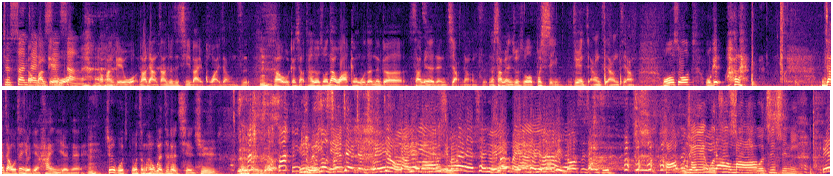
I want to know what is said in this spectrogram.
就算在你身上了，要还给我，然后两张就是七百块这样子。嗯，然后我跟小他就说，那我要跟我的那个上面的人讲这样子，那上面人就说不行，你今天怎样怎样怎样。我就说，我跟 后来。你这样讲，我真的有点汗颜呢。嗯，就是我，我怎么会为这个钱去 这个？你们是纯粹讲成就感吗？不是为了成就感。你们每一个人点都是这样子。好，我觉得我支持你，我支持你。因为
